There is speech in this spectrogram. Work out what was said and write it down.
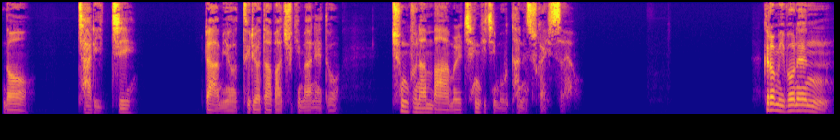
너 잘 있지? 라며 들여다봐 주기만 해도 충분한 마음을 챙기지 못하는 수가 있어요. 그럼 이번엔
